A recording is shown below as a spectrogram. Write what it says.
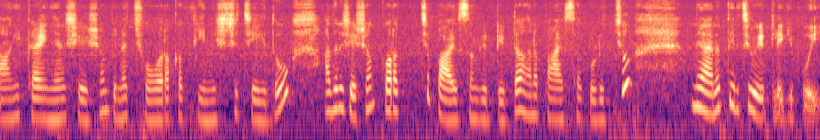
വാങ്ങിക്കഴിഞ്ഞതിന് ശേഷം പിന്നെ ചോറൊക്കെ ഫിനിഷ് ചെയ്തു. അതിനുശേഷം കുറച്ച് പായസം കിട്ടിയിട്ട് അങ്ങനെ പായസം കുടിച്ചു. ഞാൻ തിരിച്ച് വീട്ടിലേക്ക് പോയി.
